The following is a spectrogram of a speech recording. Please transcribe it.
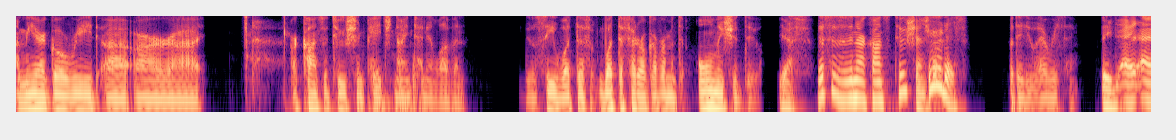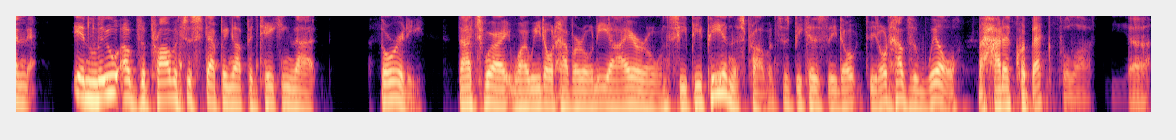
Amir, go read uh, our uh, our Constitution, page 9, 10, 11. You'll see what the what the federal government only should do. yes. This is in our Constitution, Sure it is. but they do everything. They, and in lieu of the provinces stepping up and taking that authority, that's why why we don't have our own EI or our own CPP in this province is because they don't they don't have the will. But how did Quebec pull off the? Uh,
